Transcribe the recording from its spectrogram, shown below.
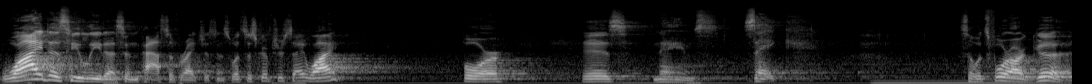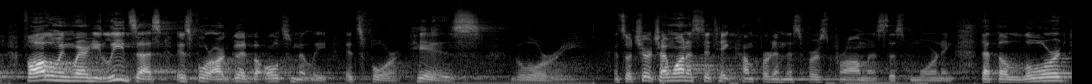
Why does He lead us in paths of righteousness? What's the scripture say? Why? For his name's sake. So it's for our good. Following where He leads us is for our good, but ultimately it's for His glory. And so, church, I want us to take comfort in this first promise this morning that the Lord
